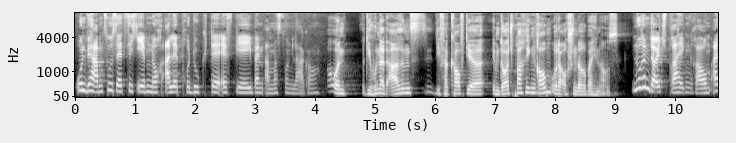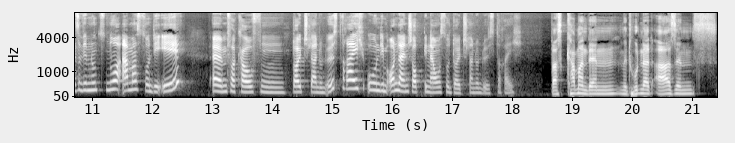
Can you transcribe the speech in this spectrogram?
und wir haben zusätzlich eben noch alle Produkte FBA beim Amazon-Lager. Und die 100 Asins, die verkauft ihr im deutschsprachigen Raum oder auch schon darüber hinaus? Nur im deutschsprachigen Raum. Also wir nutzen nur Amazon.de, ähm, verkaufen Deutschland und Österreich und im Online-Shop genauso Deutschland und Österreich. Was kann man denn mit 100 Asins,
